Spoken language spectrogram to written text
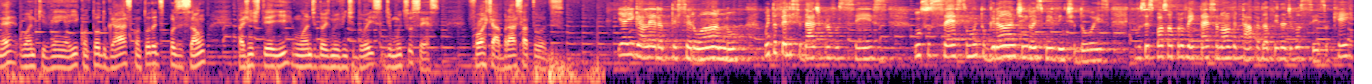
né, o ano que vem aí com todo o gás, com toda a disposição para a gente ter aí um ano de 2022 de muito sucesso. Forte abraço a todos. E aí, galera do terceiro ano, muita felicidade para vocês, um sucesso muito grande em 2022, que vocês possam aproveitar essa nova etapa da vida de vocês, ok?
